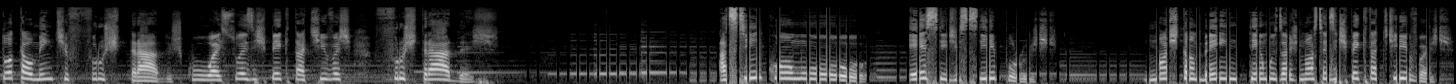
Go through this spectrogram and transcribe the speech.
totalmente frustrados, com as suas expectativas frustradas. Assim como esses discípulos, nós também temos as nossas expectativas.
